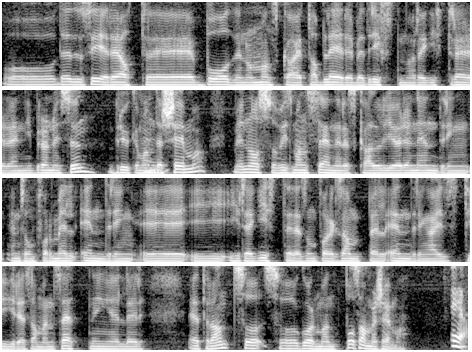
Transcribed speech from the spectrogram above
Og det du sier er at eh, både når man skal etablere bedriften og registrere den i Brønnøysund, bruker man mm. det skjemaet, men også hvis man senere skal gjøre en endring, en sånn formell endring eh, i, i registeret, som f.eks. endringer i styresammensetning eller et eller annet, så, så, går man på samme skjema. Ja.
